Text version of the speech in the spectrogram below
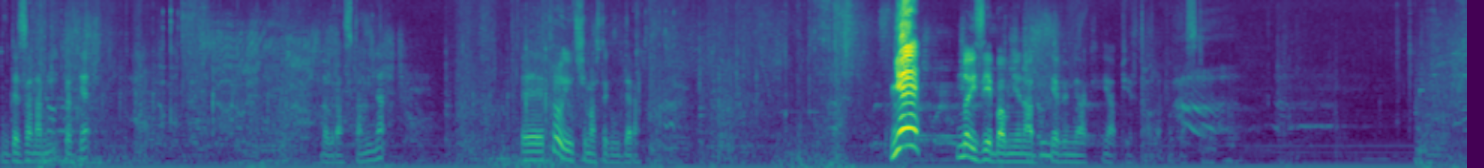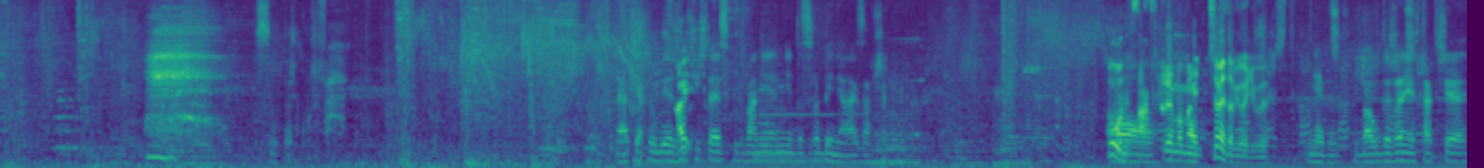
Uder za nami, pewnie. Dobra, stamina. Yy, próbuj utrzymać tego udera. Nie! No i zjebał mnie na dół, nie wiem jak. Ja pierdolę po prostu. Super, kurwa. Jak ja próbuję rzucić, to jest kurwa nie, nie do zrobienia, jak zawsze. Kurwa. O. w którym momencie? Co mnie dobiło niby? Nie wiem, chyba uderzenie w trakcie...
